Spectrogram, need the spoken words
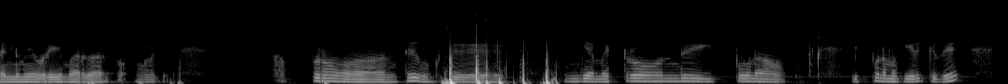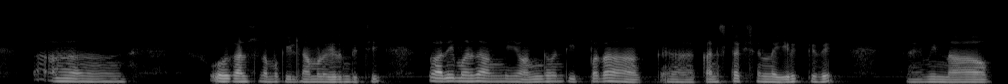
ரெண்டுமே ஒரே மாதிரி தான் இருக்கும் உங்களுக்கு. அப்புறம் வந்துட்டு உங்களுக்கு இங்கே மெட்ரோ வந்து இப்போது நான் இப்போ நமக்கு இருக்குது. ஒரு காலத்தில் நமக்கு இல்லாமலும் இருந்துச்சு. ஸோ அதே மாதிரி தான் அங்கேயும். அங்கே வந்து இப்போ தான் கன்ஸ்ட்ரக்ஷனில் இருக்குது. ஐ மீன் நான்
